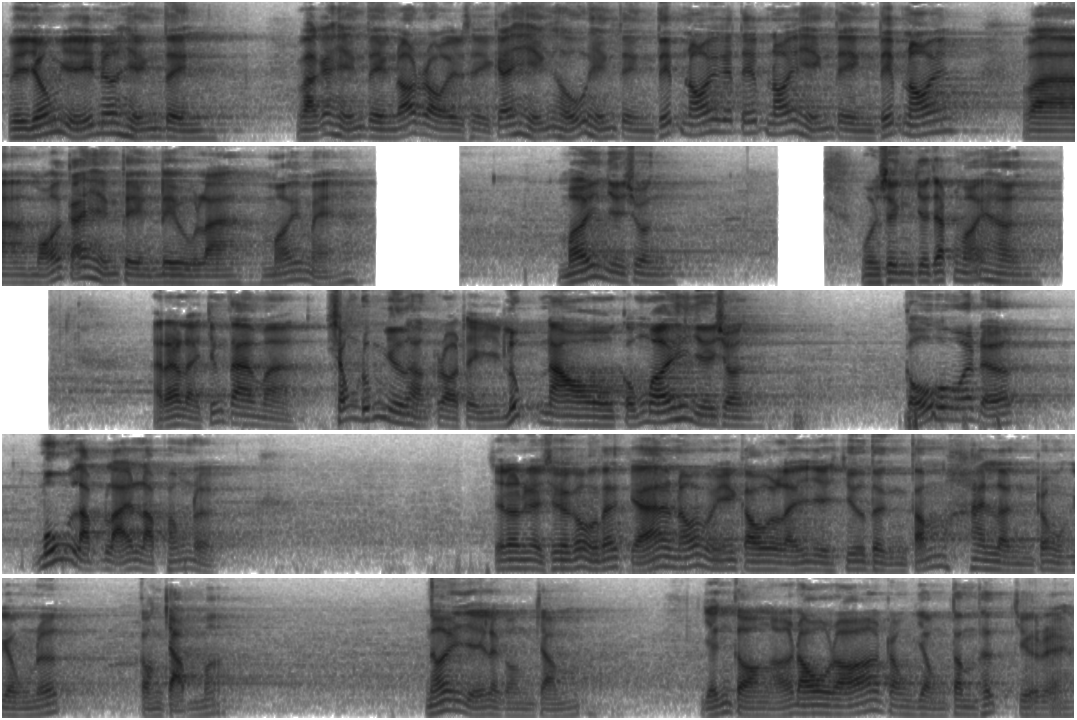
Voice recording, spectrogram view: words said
Vì vốn dĩ nó hiện tiền, và cái hiện tiền đó rồi thì cái hiện hữu hiện tiền tiếp nối, cái tiếp nối hiện tiền tiếp nối và mỗi cái hiện tiền đều là mới mẻ. Mới như xuân. Mùa xuân chưa chắc mới hơn. Thật ra là chúng ta mà sống đúng như thật rồi thì lúc nào cũng mới như xuân. Cũ không mới được. Muốn lặp lại lặp không được. Cho nên ngày xưa có một tác giả nói một cái câu là cái gì? Chưa từng tắm hai lần trong một dòng nước Còn chậm á. Nói như vậy là còn chậm. Vẫn còn ở đâu đó trong dòng tâm thức chưa ra.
